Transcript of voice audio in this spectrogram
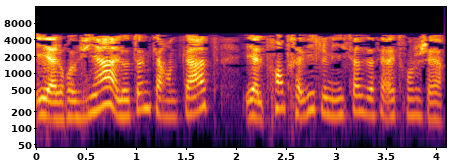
Et elle revient à l'automne 44 et elle prend très vite le ministère des Affaires étrangères.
